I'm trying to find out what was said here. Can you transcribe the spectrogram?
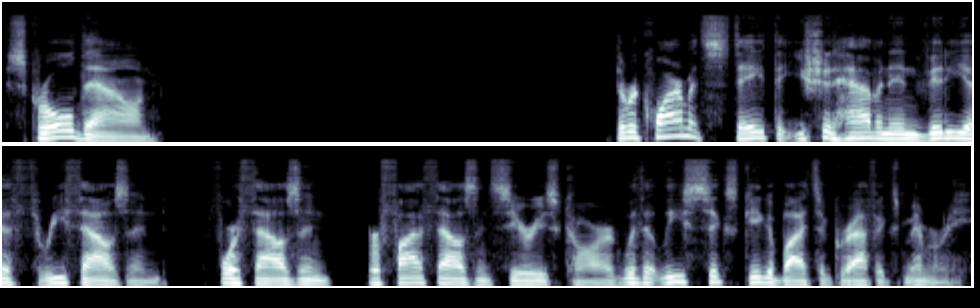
Scroll down. The requirements state that you should have an NVIDIA 3000, 4000, or 5000 series card with at least 6 gigabytes of graphics memory.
